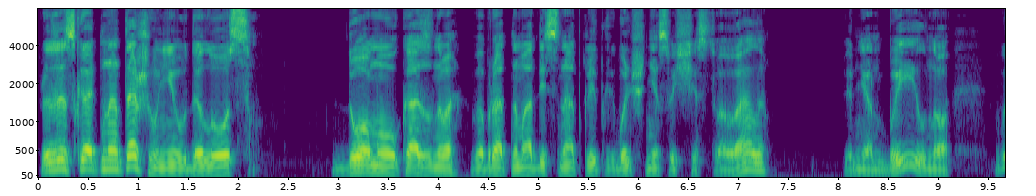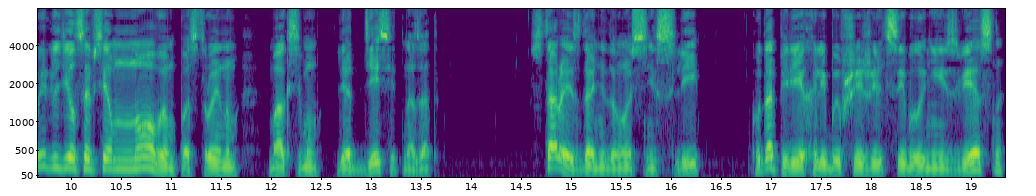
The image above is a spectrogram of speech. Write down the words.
Разыскать Наташу не удалось. Дома, указанного в обратном адресе на открытках, больше не существовало. Вернее, он был, но выглядел совсем новым, построенным максимум лет десять назад. Старое здание давно снесли, куда переехали бывшие жильцы, было неизвестно.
